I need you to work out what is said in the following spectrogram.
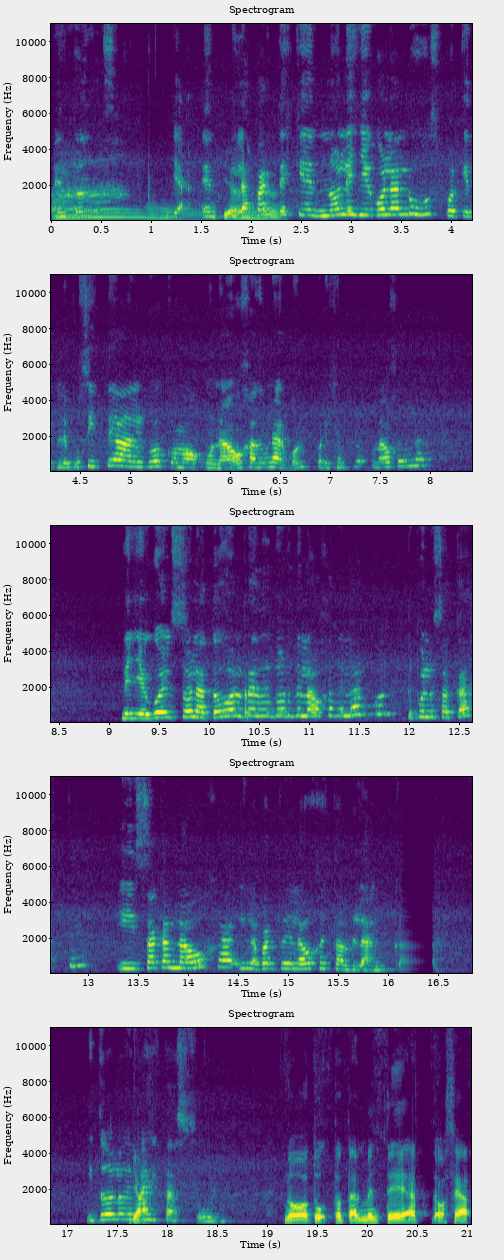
Entonces, ya, ah, en las partes que no le llegó la luz porque le pusiste algo como una hoja de un árbol, por ejemplo, una hoja de un árbol. Le llegó el sol a todo alrededor de la hoja del árbol, después lo sacaste y sacas la hoja y la parte de la hoja está blanca y todo lo demás está azul. No, totalmente, o sea,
